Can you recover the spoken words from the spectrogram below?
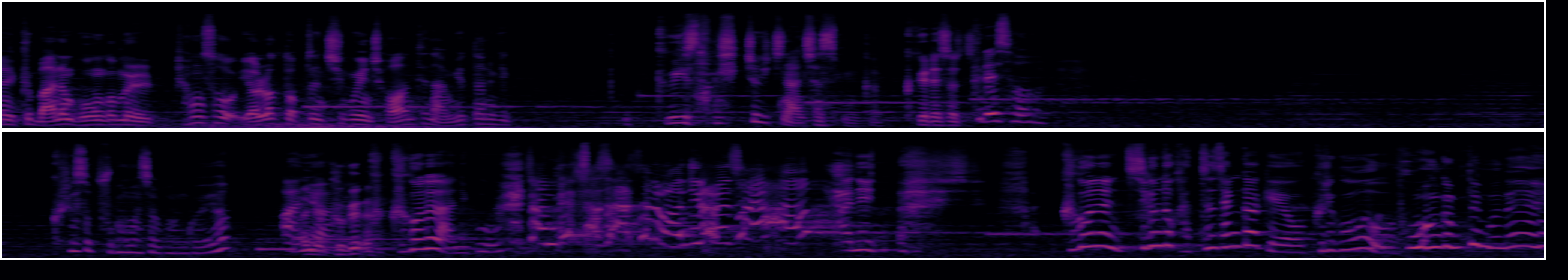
아니 그 많은 보험금을 평소 연락도 없던 친구인 저한테 남겼다는 게 그- 그게 상식적이진 않지 않습니까? 그래서 그래서 그래서 부검하자고 한 거예요? 아니요, 아니요, 아니요. 그건- 그, 그거는 아니고. 남편 자살한 사람 아니라면서요? 아니, 그거는 지금도 같은 생각이에요. 그리고 보험금 때문에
